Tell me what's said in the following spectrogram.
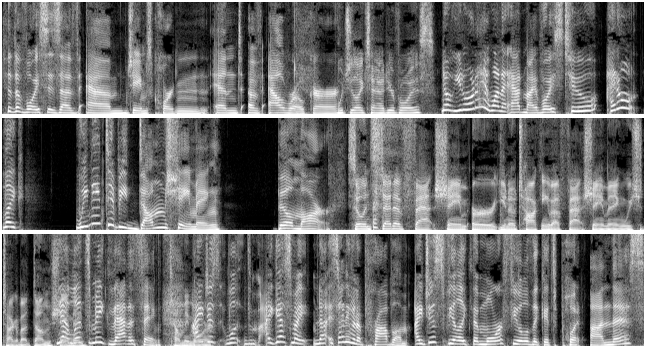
to the voices of um, James Corden and of Al Roker. Would you like to add your voice? No, you know what I want to add my voice to? I don't like. We need to be dumb shaming Bill Maher. So instead of fat shame or, you know, talking about fat shaming, we should talk about dumb shaming. Yeah, let's make that a thing. Tell me more. I just, well, I guess my, not, it's not even a problem. I just feel like the more fuel that gets put on this,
